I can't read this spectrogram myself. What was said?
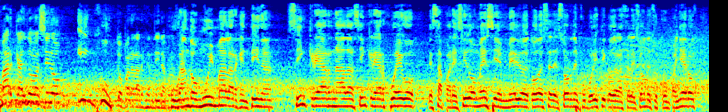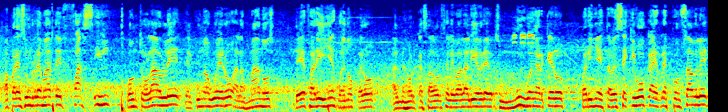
marca el 2 a 0, injusto para la Argentina. Jugando muy mal Argentina, sin crear nada, sin crear juego, desaparecido Messi en medio de todo ese desorden futbolístico de la selección de sus compañeros. Aparece un remate fácil, controlable del Kun Agüero a las manos de Fariñez, bueno, pero al mejor cazador se le va la liebre, es un muy buen arquero Fariñez, esta vez se equivoca, es responsable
